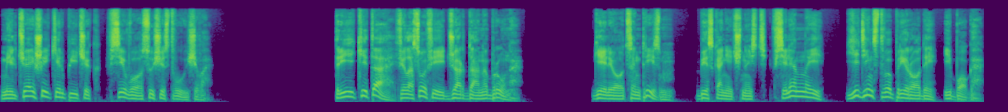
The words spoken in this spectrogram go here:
мельчайший кирпичик всего существующего. Три кита философии Джордана Бруно. Гелиоцентризм, бесконечность Вселенной, единство природы и Бога.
